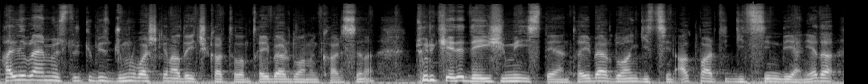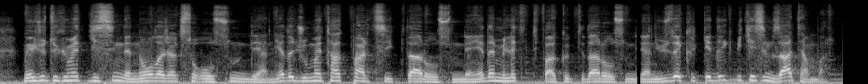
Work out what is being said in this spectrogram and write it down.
Halil İbrahim Öztürk'ü biz Cumhurbaşkanı adayı çıkartalım Tayyip Erdoğan'ın karşısına. Türkiye'de değişimi isteyen, Tayyip Erdoğan gitsin, AK Parti gitsin diyen ya da mevcut hükümet gitsin de ne olacaksa olsun diyen ya da Cumhuriyet Halk Partisi iktidar olsun diyen ya da Millet İttifakı iktidar olsun diyen %47'lik bir kesim zaten var.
